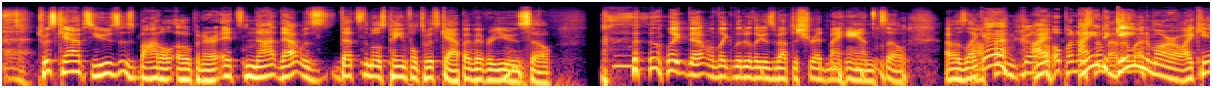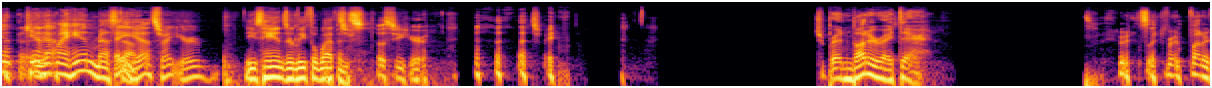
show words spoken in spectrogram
Twist caps uses bottle opener. It's not that was that's the most painful twist cap I've ever used. So like that one like literally was about to shred my hand. So I was like, I'm yeah, gonna I, open I this need a matter game what." tomorrow. I can't can't Yeah. have my hand messed Hey, up. yeah, that's right. You're. These hands are lethal weapons. Those are your. that's right. It's your bread and butter right there. it's like bread and butter.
